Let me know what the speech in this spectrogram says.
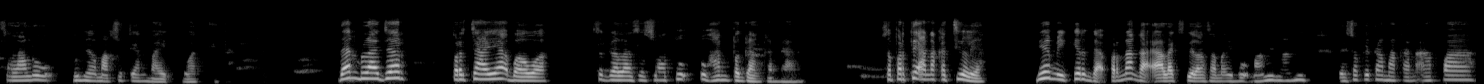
selalu punya maksud yang baik buat kita. Dan belajar percaya bahwa segala sesuatu Tuhan pegang kendali. Seperti anak kecil ya. Dia mikir nggak pernah nggak Alex bilang sama ibu, mami, mami, besok kita makan apa?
